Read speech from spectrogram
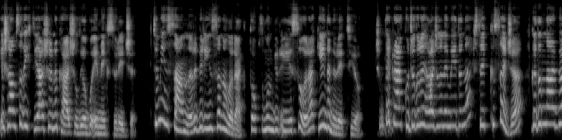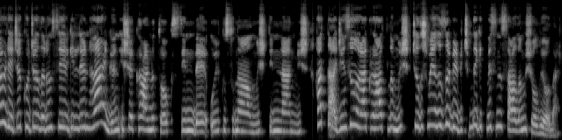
yaşamsal ihtiyaçlarını karşılıyor bu emek süreci. Tüm insanları bir insan olarak, toplumun bir üyesi olarak yeniden üretiyor. Şimdi tekrar kocalara harcanan emeğe dönersek kısaca kadınlar böylece kocaların, sevgililerin her gün işe karnı tok, zinde, uykusunu almış, dinlenmiş, hatta cinsel olarak rahatlamış, çalışmaya hazır bir biçimde gitmesini sağlamış oluyorlar.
